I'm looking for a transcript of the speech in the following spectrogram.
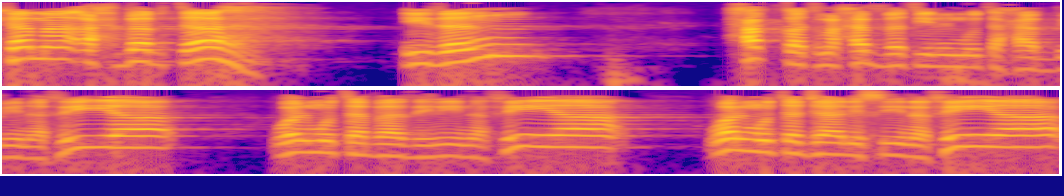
كما أحببته. إذا حقت محبتي للمتحابين فيا والمتباذلين فيا والمتجالسين فيا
